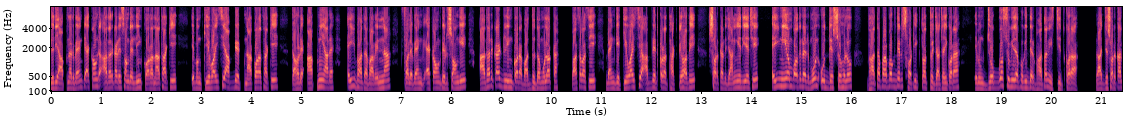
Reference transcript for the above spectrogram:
যদি আপনার ব্যাংক অ্যাকাউন্ট, আধার কার্ডের সঙ্গে লিঙ্ক করা না থাকে এবং কেওয়াইসি আপডেট না করা থাকে, তাহলে আপনি আর এই ভাতা পাবেন না। ফলে ব্যাংক অ্যাকাউন্টের সঙ্গে আধার কার্ড লিঙ্ক করা বাধ্যতামূলক। পাশাপাশি ব্যাংকে কেওয়াইসি আপডেট করা থাকতে হবে। সরকার জানিয়ে দিয়েছে, এই নিয়ম বদলের মূল উদ্দেশ্য হলো ভাতা প্রাপকদের সঠিক তথ্য যাচাই করা। এবং যোগ্য সুবিধাভোগীদের ভাতা নিশ্চিত করা। রাজ্য সরকার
